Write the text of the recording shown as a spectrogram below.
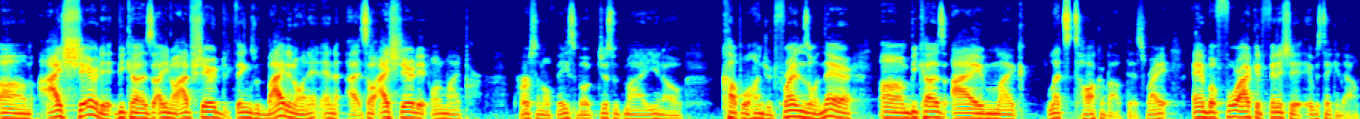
um, I shared it because you know I've shared things with Biden on it, and I, so I shared it on my per- personal Facebook just with my you know couple hundred friends on there um, because I'm like, let's talk about this, right? And before I could finish it, it was taken down.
